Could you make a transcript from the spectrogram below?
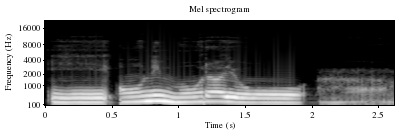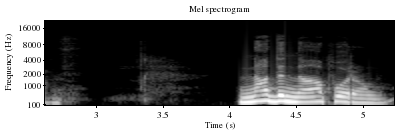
I oni moraju e, nad naporom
